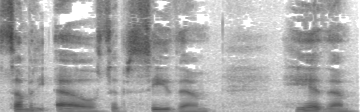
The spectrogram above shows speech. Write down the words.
somebody else to see them, hear them,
